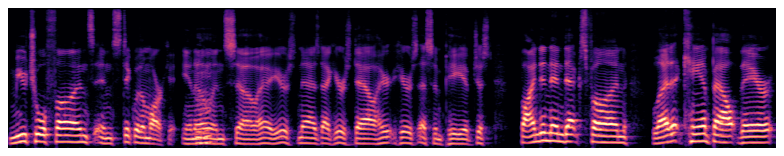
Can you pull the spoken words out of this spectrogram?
mutual funds and stick with the market, you know? And so, hey, here's NASDAQ, here's Dow, here, here's S&P of just find an index fund, let it camp out there,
